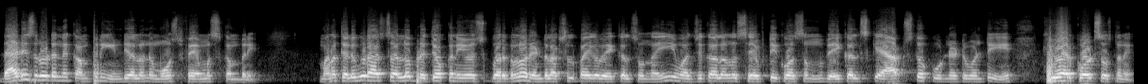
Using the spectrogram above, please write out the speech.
డాడీస్ రోడ్ అనే కంపెనీ ఇండియాలోనే మోస్ట్ ఫేమస్ కంపెనీ మన తెలుగు రాష్ట్రాల్లో ప్రతి ఒక్క నియోజకవర్గంలో రెండు లక్షల పైగా వెహికల్స్ ఉన్నాయి. ఈ మధ్యకాలంలో సేఫ్టీ కోసం వెహికల్స్కి యాప్స్తో కూడినటువంటి క్యూఆర్ కోడ్స్ వస్తున్నాయి.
